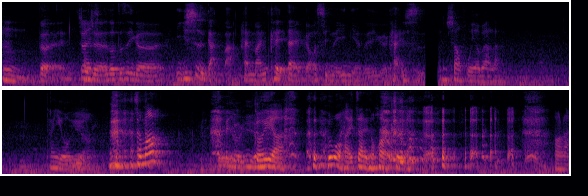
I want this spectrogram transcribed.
嗯，对，就觉得说这是一个仪式感吧，还蛮可以代表新的一年的一个开始。少福要不要来？太 犹豫啊，什么？很犹豫。可以啊，如果还在的话，可以啊。好来，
